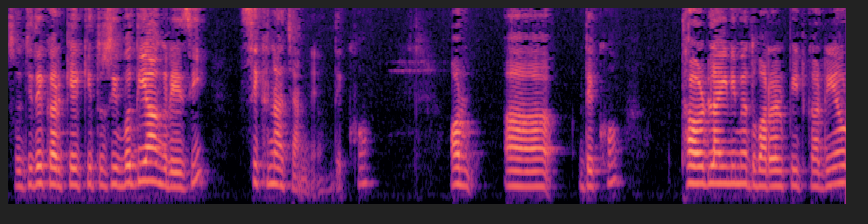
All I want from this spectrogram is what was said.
ਸੋ ਜਿਹਦੇ ਕਰਕੇ ਕਿ ਤੁਸੀਂ ਵਧੀਆ ਅੰਗਰੇਜ਼ੀ ਸਿੱਖਣਾ ਚਾਹੁੰਦੇ ਹੋ। ਦੇਖੋ। ਔਰ ਦੇਖੋ ਥਰਡ ਲਾਈਨ ਹੀ ਮੈਂ ਦੁਬਾਰਾ ਰਿਪੀਟ ਕਰ ਰਹੀ ਹਾਂ,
